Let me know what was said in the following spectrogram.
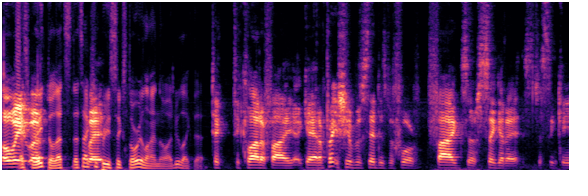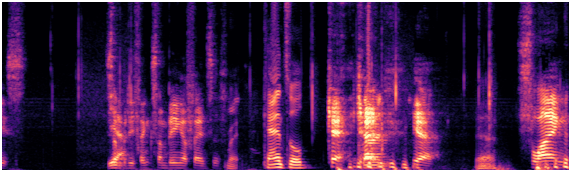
oh wait, That's wait great though. That's that's actually a pretty sick storyline though. I do like that. to to clarify again, I'm pretty sure we've said this before. Fags are cigarettes, just in case Yeah. somebody thinks I'm being offensive. Right. Cancelled. Okay, yeah, yeah, Yeah. Slang,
